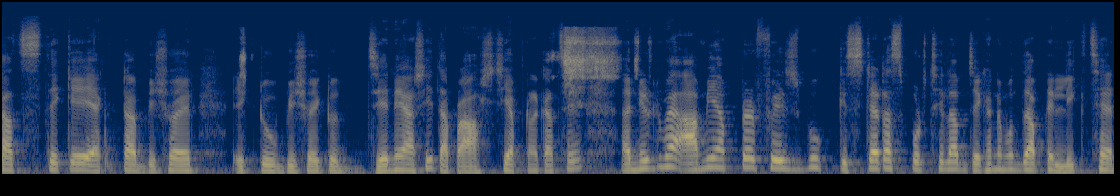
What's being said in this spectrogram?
কাছ থেকে একটা বিষয়ের একটু বিষয় একটু জেনে আসি, তারপর আসছি আপনার কাছে। নিউটন ভাই, আমি আপনার ফেসবুক স্ট্যাটাস পড়ছিলাম যেখানে মধ্যে আপনি লিখছেন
